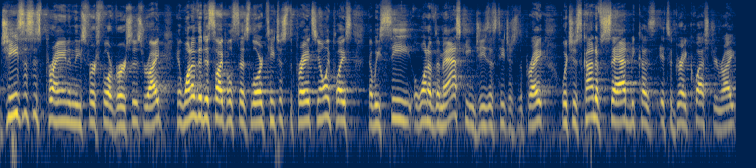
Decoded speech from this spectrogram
Jesus is praying in these first four verses, right? And one of the disciples says, Lord, teach us to pray. It's the only place that we see one of them asking Jesus, teach us to pray, which is kind of sad because it's a great question, right?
